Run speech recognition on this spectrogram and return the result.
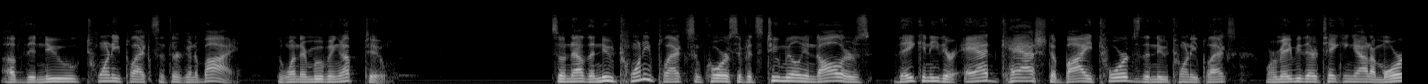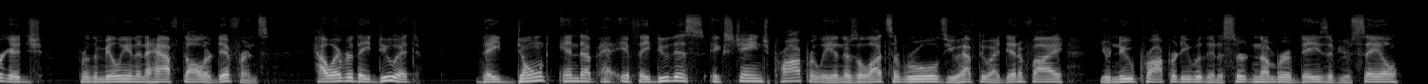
of the new 20plex that they're going to buy, the one they're moving up to. So now the new 20plex, of course, if it's $2 million, they can either add cash to buy towards the new 20plex, or maybe they're taking out a mortgage for the million and a half dollar difference. However, they do it, they don't end up, if they do this exchange properly, and there's a lots of rules, you have to identify your new property within a certain number of days of your sale.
